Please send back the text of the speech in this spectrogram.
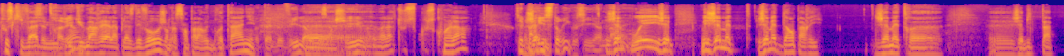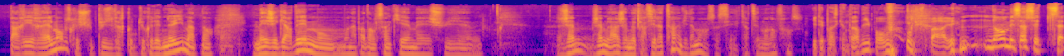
tout ce qui va du, du, Marais à la place des Vosges, en passant par la rue de Bretagne. L'hôtel de ville, les archives. voilà, tout, tout ce coin-là. C'est Paris historique aussi. Hein, j'aime, oui, j'aime, mais j'aime être, j'aime être dans Paris. J'aime être. Euh, euh, j'habite pas Paris réellement parce que je suis plus vers du côté de Neuilly maintenant. Mais j'ai gardé mon, mon appart dans le cinquième et je suis. Euh, j'aime, j'aime là, j'aime le quartier latin évidemment. Ça c'est le quartier de mon enfance. Il était presque interdit pour vous, pareil. Non, mais ça c'est ça,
